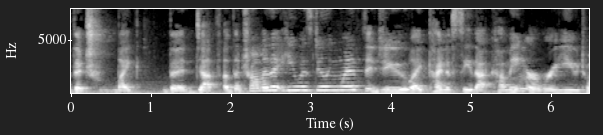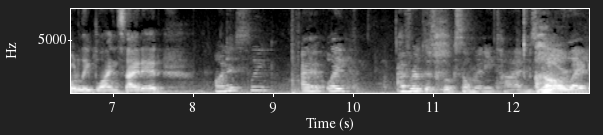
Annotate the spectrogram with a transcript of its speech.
the tr- like the depth of the trauma that he was dealing with? Did you like kind of see that coming or were you totally blindsided? Honestly, I like I've read this book so many times. Oh. No, like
